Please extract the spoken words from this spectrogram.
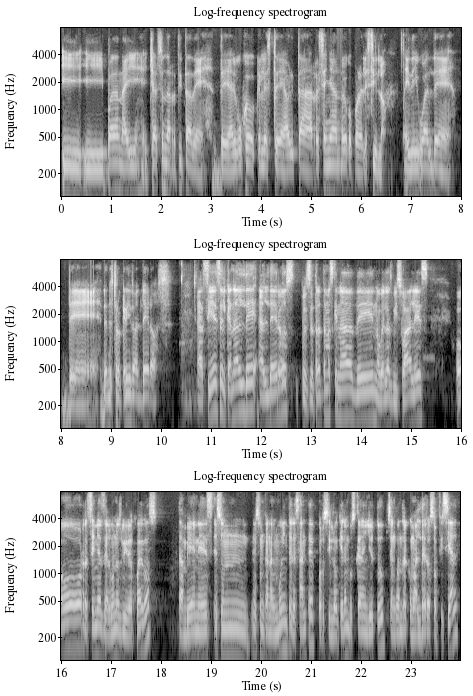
y, puedan ahí echarse una ratita de, de, algún juego que él esté ahorita reseñando algo por el estilo y de igual de, de, de nuestro querido Alderos Así es, el canal de Alderos, pues se trata más que nada de novelas visuales o reseñas de algunos videojuegos. También es, es, un, es un canal muy interesante, por si lo quieren buscar en YouTube, se encuentra como Alderos Oficial.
